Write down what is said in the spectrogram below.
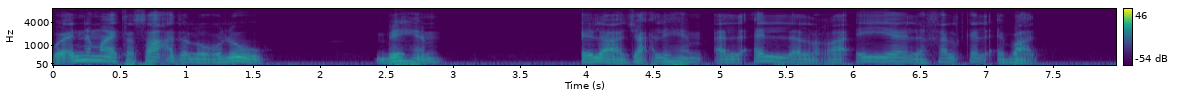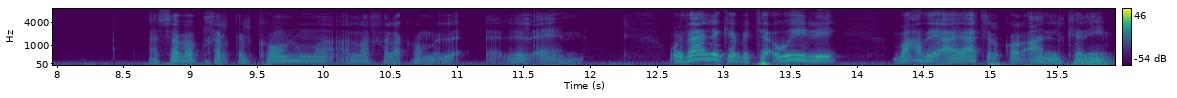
وإنما يتصاعد الغلو بهم إلى جعلهم العلة الغائية لخلق العباد. سبب خلق الكون هم الله خلقهم للأئمة. وذلك بتأويل بعض آيات القرآن الكريم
